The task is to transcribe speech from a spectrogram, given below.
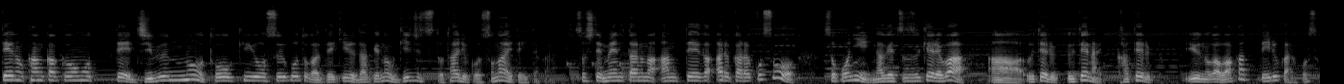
定の感覚を持って自分の投球をすることができるだけの技術と体力を備えていたからそしてメンタルの安定があるからこそそこに投げ続ければあ打てる打てない勝てるというのが分かっているからこそ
